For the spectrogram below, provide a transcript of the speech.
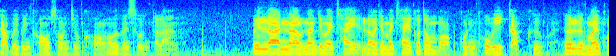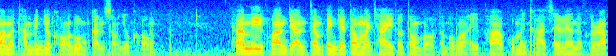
กับไว้เป็นของสองเจ้าของเอาไว้เป็นส่วนกลาง เวลาเรานำจะมาใช้เราจะมาใช้ก็ต้องบอกคนคู่วิกับคือนั่นหมายความมาทำเป็นเจ้าของร่วมกันสองเจ้าของ ถ้ามีความจำจำเป็นจะต้องมาใช้ก็ต้องบอกต้องบอกว่าไอ้ผ้าผมไม่ขาดเสียแล้วนะครับ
